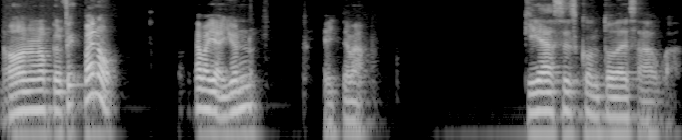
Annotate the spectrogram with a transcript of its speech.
No, no, no, perfecto. Bueno, ah, vaya, yo no. Ahí te va. ¿Qué haces con toda esa agua?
